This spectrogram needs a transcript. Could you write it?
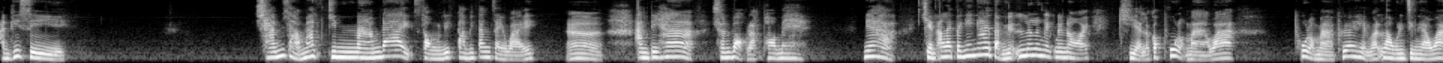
อันที่สี่ฉันสามารถกินน้ำได้สองลิตรตามที่ตั้งใจไว้ออันที่ห้าฉันบอกรักพ่อแม่ เนี่ยค่ะ เขียนอะไรไปง่าย ๆ แบบเนี้ยเรื่องเล็กๆน้อยๆเขียนแล้วก็พูดออกมาว่า พูดออกมาเพื่อเห็นว่าเราจริง ๆ แล้วว่า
